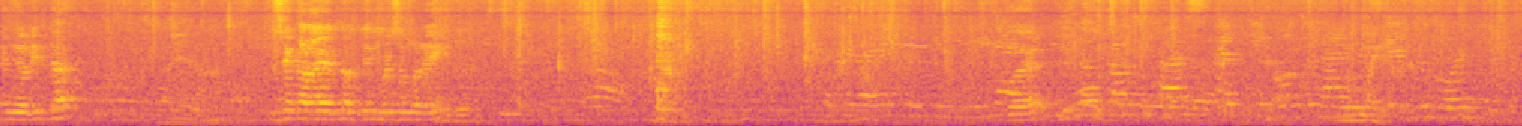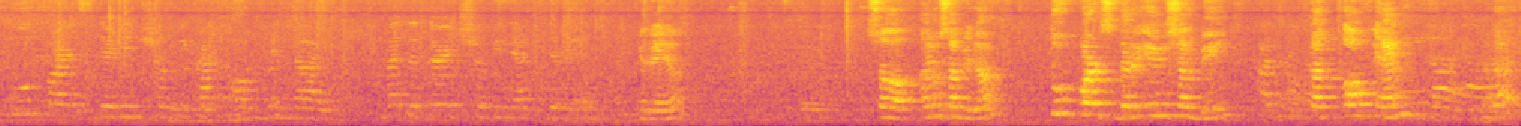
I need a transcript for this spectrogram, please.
Can you read that? Zechariah 13 verse number 8. Zechariah 13:8. Go ahead. It will come to pass that in all the land, saith the Lord, two parts therein shall be cut off and die, but the third shall be left therein. Kita niyo? So, ano sabi doon? Two parts therein shall be Cut off. and Die.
